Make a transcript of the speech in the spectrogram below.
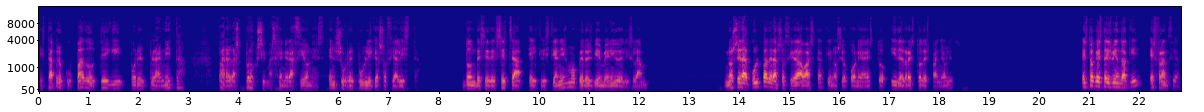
¿Está preocupado Tegui por el planeta para las próximas generaciones en su república socialista, donde se desecha el cristianismo pero es bienvenido el islam. ¿No será culpa de la sociedad vasca que no se opone a esto y del resto de españoles? Esto que estáis viendo aquí es Francia.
